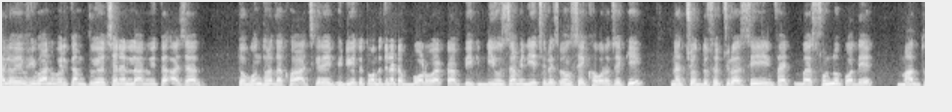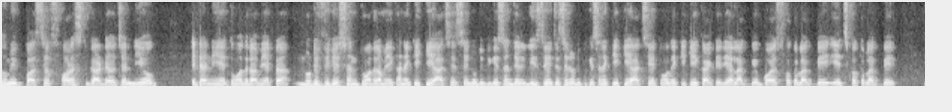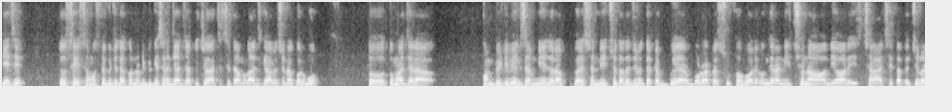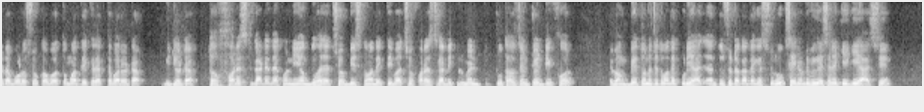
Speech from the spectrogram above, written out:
Hello everyone, welcome to your channel learn with Azad. তো বন্ধুরা, দেখো, আজকের এই ভিডিওতে তোমাদের জন্য একটা বড় একটা বিগ নিউজ আমি নিয়ে চলে এসেছি। এবং সেই খবর হচ্ছে কি, না, চোদ্দোশো চুরাশি শূন্য পদে মাধ্যমিক পাশে ফরেস্ট গার্ডে হচ্ছে নিয়োগ। এটা নিয়ে তোমাদের আমি একটা নোটিফিকেশন তোমাদের আমি এখানে কি কি আছে, সেই নোটিফিকেশন যে রিলিজ হয়েছে, সেই নোটিফিকেশনে কি কি আছে, তোমাদের কি কি ক্রাইটেরিয়া লাগবে, বয়স কত লাগবে এজ কত লাগবে, ঠিক আছে? তো সেই সমস্ত কিছু দেখো নোটিফিকেশনে যা যা কিছু আছে, সেটা আমরা আজকে আলোচনা করব। তো তোমরা যারা কম্পিটিটিভ এক্সাম নিয়ে যারা প্রিপারেশন নিচ্ছ, তাদের জন্য তো একটা বিরাট বড় একটা সুখবর এবং যারা নিচ্ছ না, নেওয়ার ইচ্ছা আছে, তাদের জন্য একটা বড় সুখবর। তোমরা দেখে রাখতে পারো এটা ভিডিওটা। তো ফরেস্ট গার্ডে দেখো নিয়োগ দু হাজার চব্বিশ, তোমরা দেখতেই পাচ্ছ ফরেস্ট গার্ড রিক্রুটমেন্ট টু এবং বেতন হচ্ছে তোমাদের কুড়ি হাজার দুশো টাকা থেকে শুরু। সেই নোটিফিকেশনে কি কি আছে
